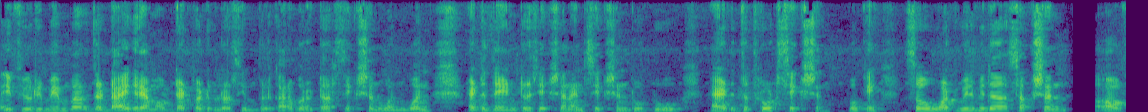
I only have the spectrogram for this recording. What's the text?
if you remember the diagram of that particular simple carburetor section 1 1 at the entry section and section 2 2 at the throat section okay? So what will be the suction of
